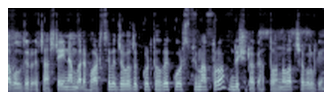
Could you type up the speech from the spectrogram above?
double zero just এই নাম্বারে হোয়াটসঅ্যাপে যোগাযোগ করতে হবে। কোর্স ফি মাত্র দুশো টাকা। ধন্যবাদ সকলকে।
